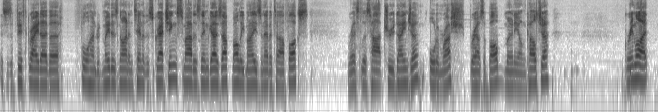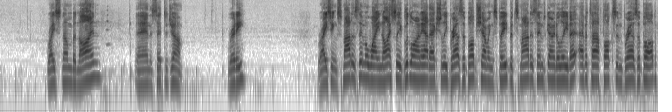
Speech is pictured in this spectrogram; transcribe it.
This is a fifth grade over 400 metres, 9 and 10 of the scratching. Smart as them goes up. Molly Mays and Avatar Fox. Restless Heart, True Danger. Autumn Rush. Browser Bob. Mooney on Culture. Green light. Race number nine. And they're set to jump. Ready? Racing Smart as them away nicely. A good line out, actually. Browser Bob showing speed, but Smart as them's going to leave Avatar Fox and Browser Bob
